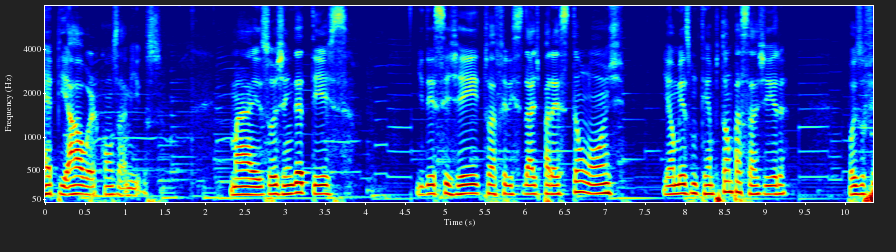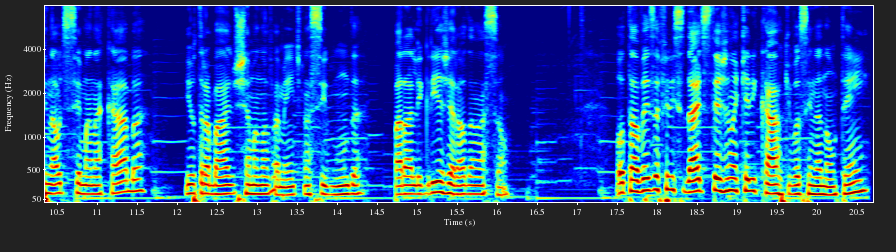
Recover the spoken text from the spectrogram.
happy hour com os amigos. Mas hoje ainda é terça, e desse jeito a felicidade parece tão longe e ao mesmo tempo tão passageira, pois o final de semana acaba e o trabalho chama novamente na segunda para a alegria geral da nação. Ou talvez a felicidade esteja naquele carro que você ainda não tem,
